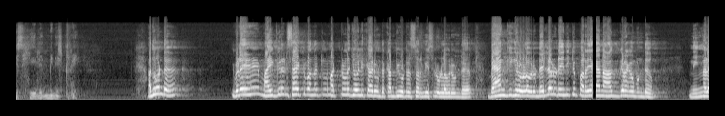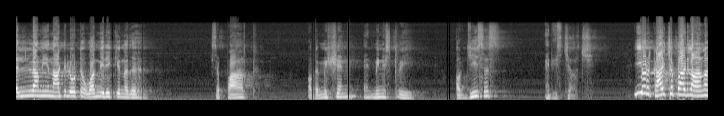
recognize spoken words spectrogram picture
his healing ministry അതുകൊണ്ട് ഇവിടെ മൈഗ്രൻസ് ആയിട്ട് വന്നിട്ടുള്ള മറ്റുള്ള ജോലിക്കാരുണ്ട്. കമ്പ്യൂട്ടർ സർവീസിലുള്ളവരുണ്ട് ബാങ്കിങ്ങിലുള്ളവരുണ്ട് എല്ലാവരുടെയും എനിക്ക് പറയാൻ ആഗ്രഹമുണ്ട്. നിങ്ങളെല്ലാം ഈ നാട്ടിലോട്ട് വന്നിരിക്കുന്നത് it's a part of the mission and ministry of Jesus and his church ഈ ഒരു കാഴ്ചപ്പാടിലാണ്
